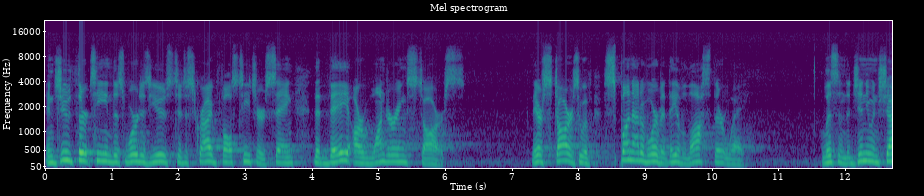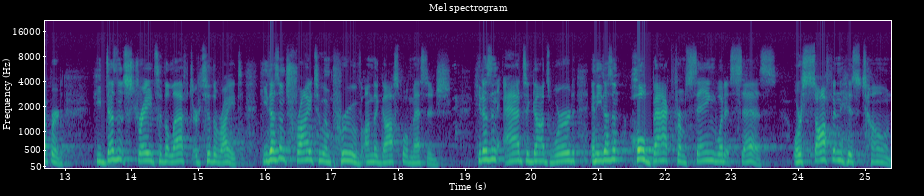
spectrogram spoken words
In Jude 13, this word is used to describe false teachers, saying that they are wandering stars. They are stars who have spun out of orbit, they have lost their way. Listen, the genuine shepherd, he doesn't stray to the left or to the right. He doesn't try to improve on the gospel message. He doesn't add to God's word, and he doesn't hold back from saying what it says or soften his tone.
